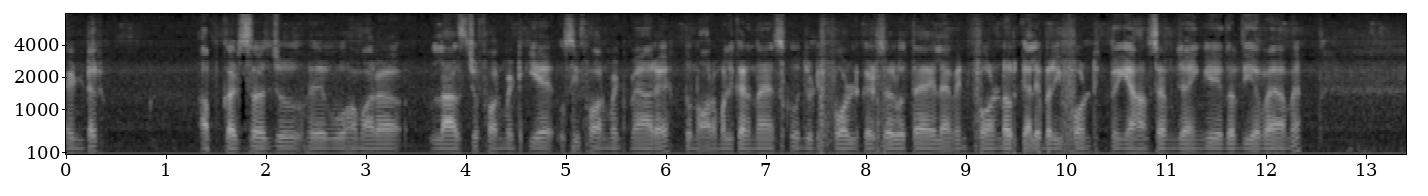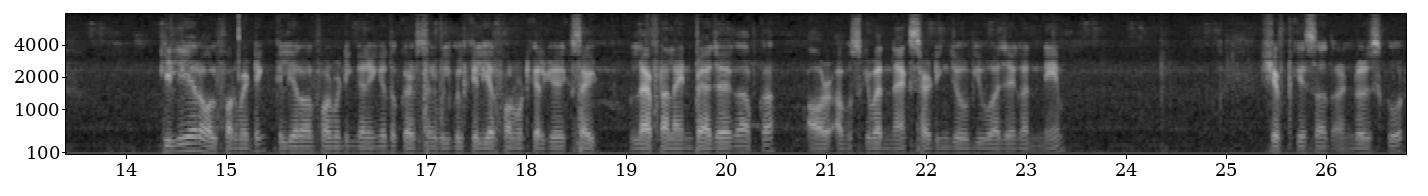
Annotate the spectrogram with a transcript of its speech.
एंटर अब कर्सर जो है वो हमारा लास्ट जो फॉर्मेट किया है, उसी फॉर्मेट में आ रहा है। तो नॉर्मल करना है इसको, जो डिफ़ॉल्ट कर्सर होता है एलेवन फॉन्ट और कैलेबरी फॉन्ट तो यहाँ से हम जाएँगे, इधर दिया हुआ है हमें। Clear all formatting clear all formatting करेंगे तो कर्सर बिल्कुल क्लियर फॉर्मेट करके एक साइड लेफ़्ट अलाइन पे आ जाएगा आपका। और अब उसके बाद नेक्स्ट हेडिंग जो होगी वो आ जाएगा नेम शिफ्ट के साथ अंडर स्कोर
